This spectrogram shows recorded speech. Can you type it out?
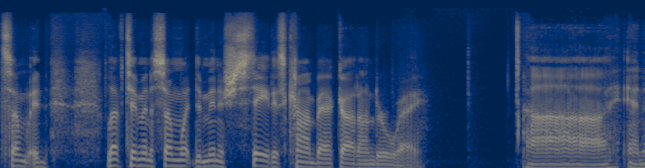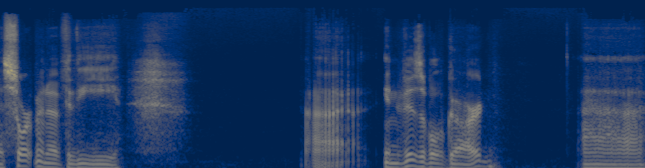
some left him in a somewhat diminished state as combat got underway uh, an assortment of the uh, invisible guard uh,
